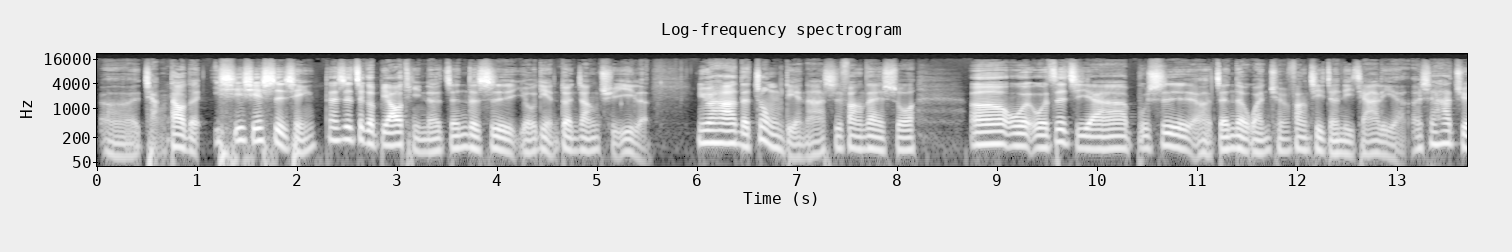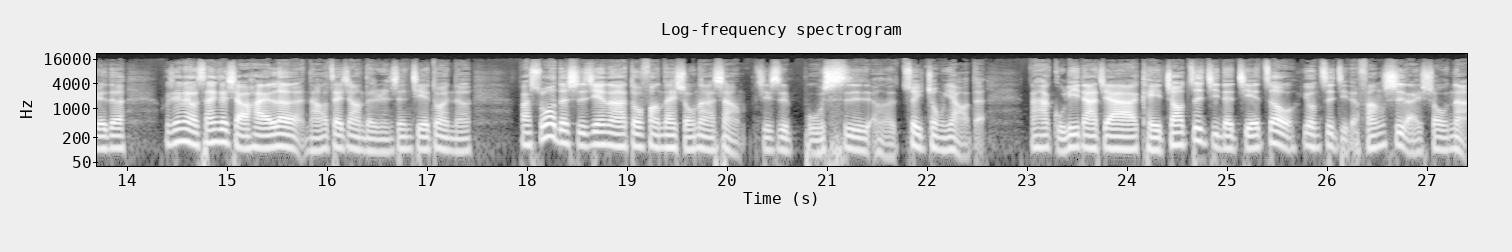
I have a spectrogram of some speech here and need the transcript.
呃讲到的一些些事情，但是这个标题呢，真的是有点断章取义了，因为它的重点啊是放在说，呃，我我自己啊不是呃真的完全放弃整理家里了，而是他觉得我现在有三个小孩了，然后在这样的人生阶段呢，把所有的时间呢都放在收纳上，其实不是呃最重要的。那他鼓励大家可以照自己的节奏，用自己的方式来收纳。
